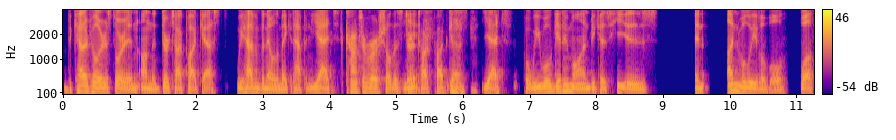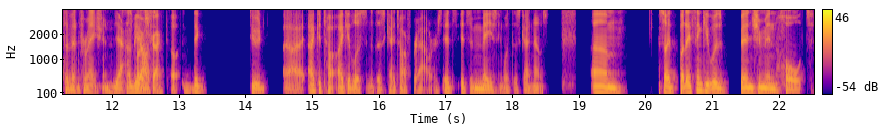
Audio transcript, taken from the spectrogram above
the Caterpillar historian on the Dirt Talk podcast, we haven't been able to make it happen yet. It's controversial, this Dirt. Talk podcast. yet, but we will get him on because he is an unbelievable wealth of information. Yeah, that'd be awesome. oh, the, dude, I, I could talk. I could listen to this guy talk for hours. It's it's amazing what this guy knows. Um, so, I, but I think it was Benjamin Holt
